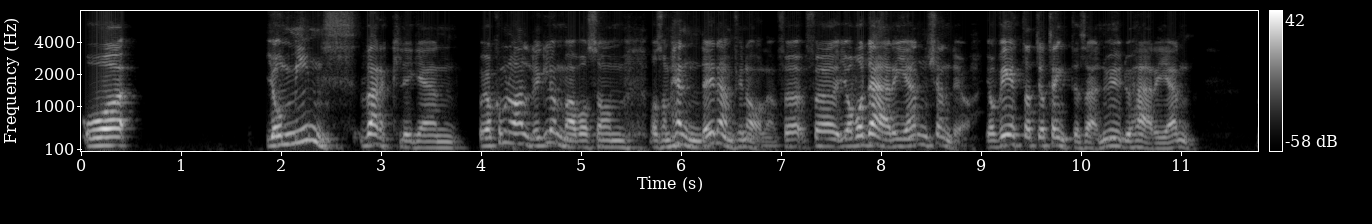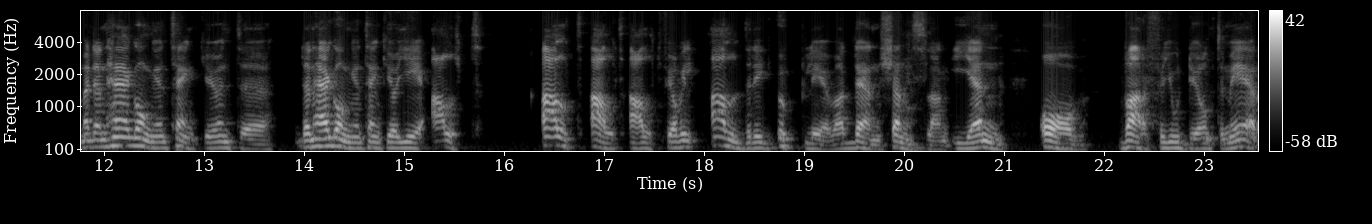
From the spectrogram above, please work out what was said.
Och jag minns verkligen, och jag kommer nog aldrig glömma vad som, vad som hände i den finalen. För, för jag var där igen kände jag. Jag vet att jag tänkte så här, nu är du här igen. Men den här gången tänker jag inte, den här gången tänker jag ge allt. Allt, allt, allt. För jag vill aldrig uppleva den känslan igen av varför gjorde jag inte mer?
